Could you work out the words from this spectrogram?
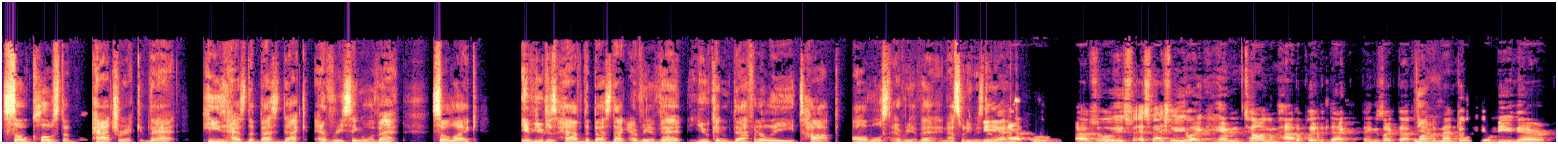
so close to Patrick that he has the best deck every single event. So like if you just have the best deck every event, you can definitely top almost every event, and that's what he was doing. Yeah, absolutely, absolutely. Especially like him telling him how to play the deck and things like that. Yeah. Fundamentally, he'll be there.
